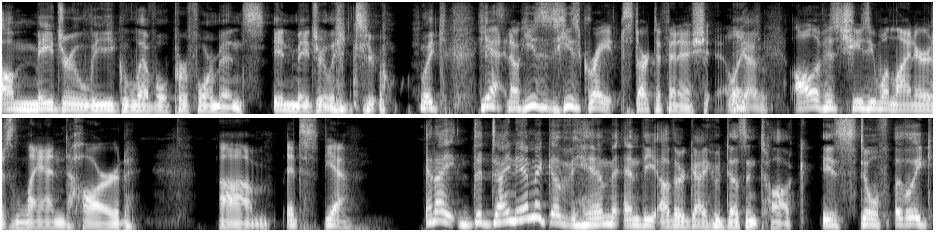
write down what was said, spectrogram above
a major league level performance in Major League 2. like Yeah, no, he's he's great start to finish. Like Yeah. all of his cheesy one-liners land hard. Um, it's yeah, and I the dynamic of him and the other guy who doesn't talk is still like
